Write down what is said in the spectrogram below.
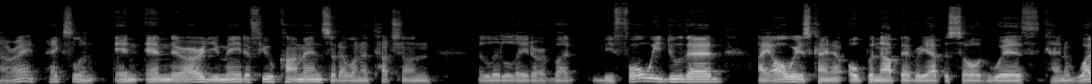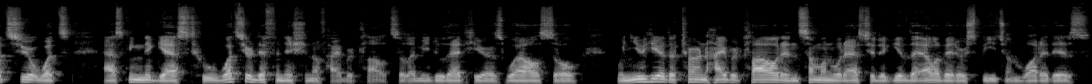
All right, excellent. And and there are you made a few comments that I want to touch on a little later, but before we do that, I always kind of open up every episode with kind of what's your what's asking the guest who what's your definition of hybrid cloud. So let me do that here as well. So when you hear the term hybrid cloud and someone would ask you to give the elevator speech on what it is,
